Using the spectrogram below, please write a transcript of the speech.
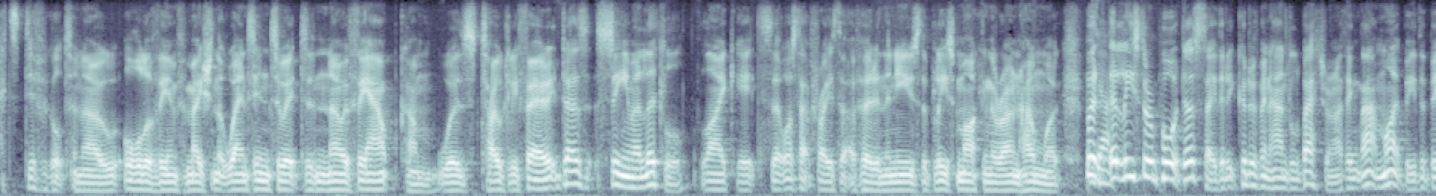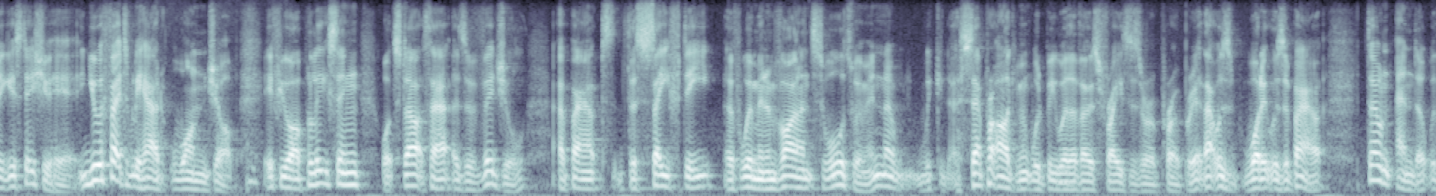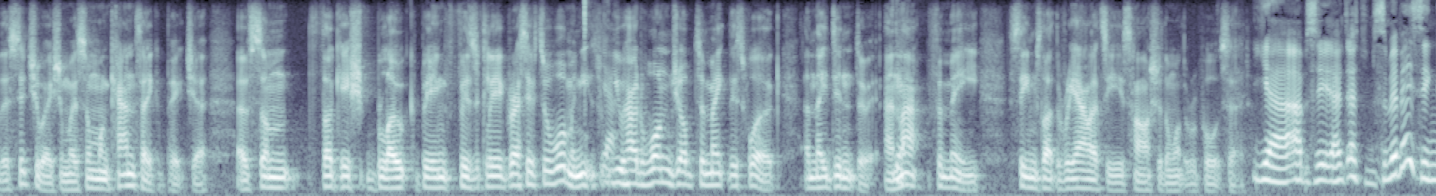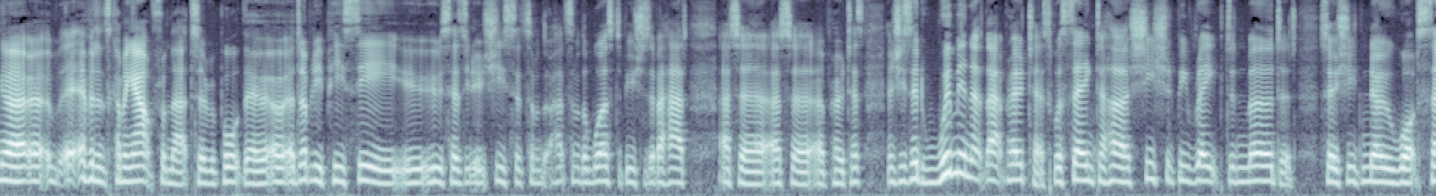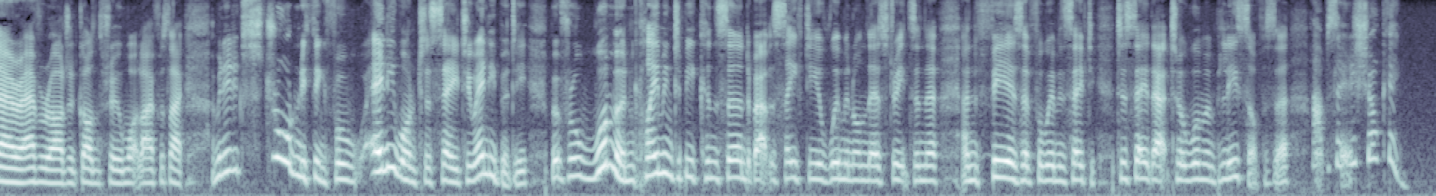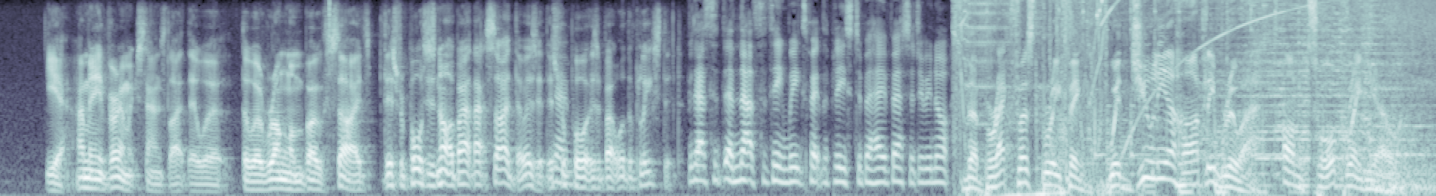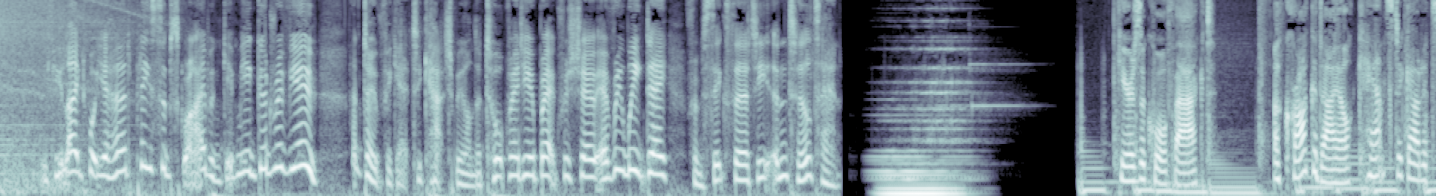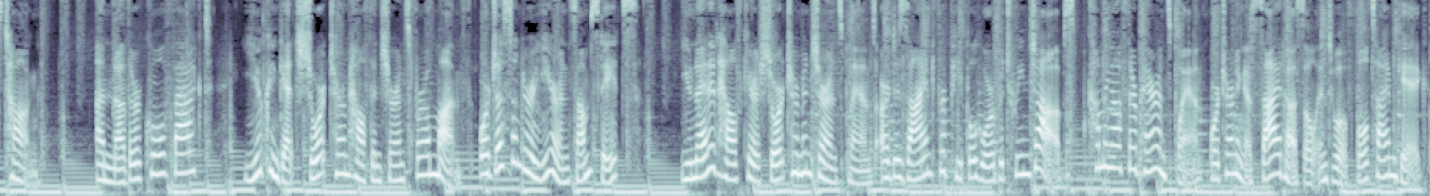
It's difficult to know all of the information that went into it to know if the outcome was totally fair. It does seem a little like it's uh, what's that phrase that I've heard in the news? The police marking their own homework. But yeah. at least the report does say that it could have been handled better, and I think that might be the biggest issue here. You effectively had one job. If you are policing what starts out as a vigil about the safety of women and violence towards women, now, could, a separate argument would be whether those phrases are appropriate. That was what it was about don't end up with a situation where someone can take a picture of some thuggish bloke being physically aggressive to a woman. You, yeah. you had one job to make this work, and they didn't do it. And yeah. that, for me, seems like the reality is harsher than what the report said. Yeah, absolutely. Some amazing uh, uh, evidence coming out from that uh, report, though. A WPC who, who, says you know, she said some of the, had some of the worst abuse she's ever had at a at a, a protest, and she said women at that protest were saying to her she should be raped and murdered so she'd know what Sarah Everard had gone through and what life was like. I mean, an extraordinary thing for anyone to say to anybody, but for a woman claiming to be concerned about the safety of women on their streets and the and fears of for women's safety to say that to a woman police officer, absolutely shocking. Yeah, I mean, it very much sounds like they were they were wrong on both sides. This report is not about that side, though, is it? This no. report is about what the police did. But that's and that's the thing. We expect the police to behave better, do we not? The Breakfast Briefing with Julia Hartley Brewer on Talk Radio. If you liked what you heard, please subscribe and give me a good review. And don't forget to catch me on the Talk Radio Breakfast Show every weekday from 6:30 until 10. Here's a cool fact. A crocodile can't stick out its tongue. Another cool fact, you can get short-term health insurance for a month or just under a year in some states. United Healthcare short term insurance plans are designed for people who are between jobs, coming off their parents' plan, or turning a side hustle into a full time gig.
